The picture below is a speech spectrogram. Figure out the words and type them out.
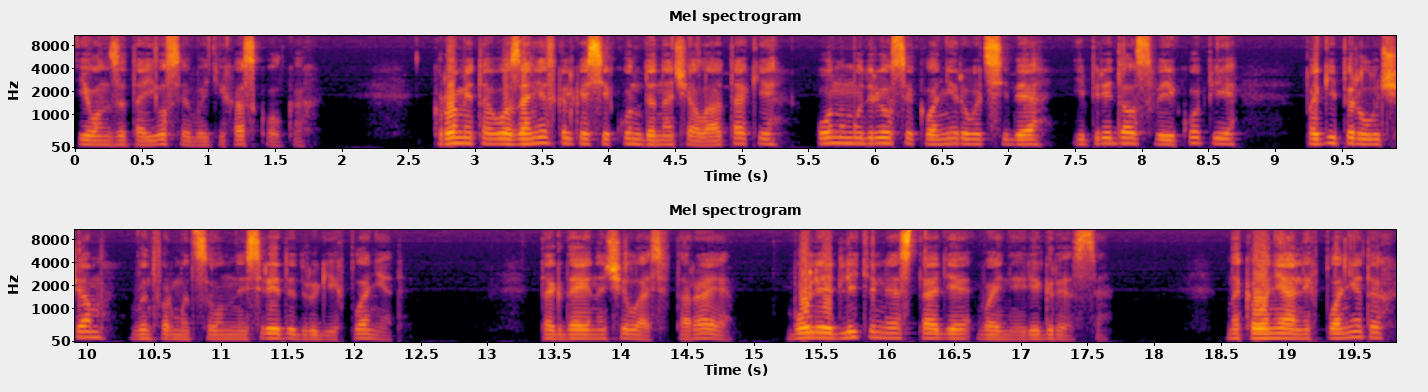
и он затаился в этих осколках. Кроме того, за несколько секунд до начала атаки он умудрился клонировать себя и передал свои копии по гиперлучам в информационные среды других планет. Тогда и началась вторая, более длительная стадия войны регресса. На колониальных планетах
